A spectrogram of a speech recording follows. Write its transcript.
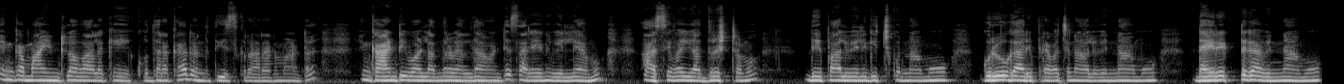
ఇంకా మా ఇంట్లో వాళ్ళకి కుదరక నన్ను తీసుకురారనమాట ఇంకా ఆంటీ వాళ్ళందరం వెళ్దామంటే సరైన వెళ్ళాము. ఆ శివయ్య అదృష్టము. దీపాలు వెలిగించుకున్నాము. గురువుగారి ప్రవచనాలు విన్నాము. డైరెక్ట్గా విన్నాము.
